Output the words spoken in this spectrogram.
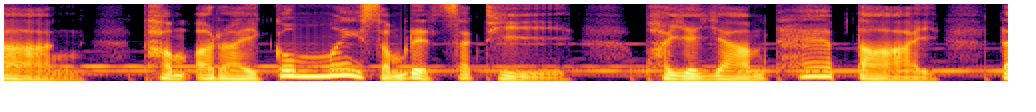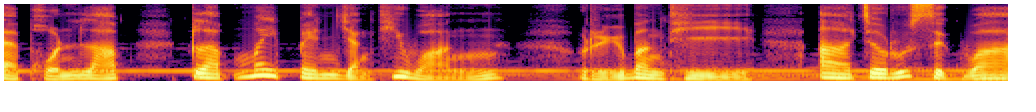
อ่างทำอะไรก็ไม่สำเร็จสักที พยายามแทบตาย แต่ผลลัพธ์กลับไม่เป็นอย่างที่หวัง หรือบางทีอาจจะรู้สึกว่า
